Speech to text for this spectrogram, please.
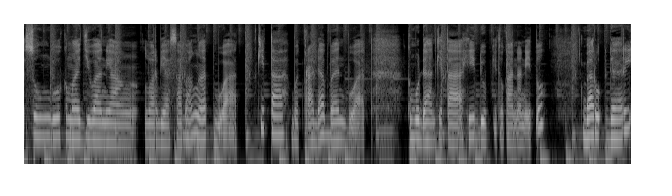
sungguh kemajuan yang luar biasa banget buat kita, buat peradaban, buat kemudahan kita hidup gitu kan. Dan itu baru dari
